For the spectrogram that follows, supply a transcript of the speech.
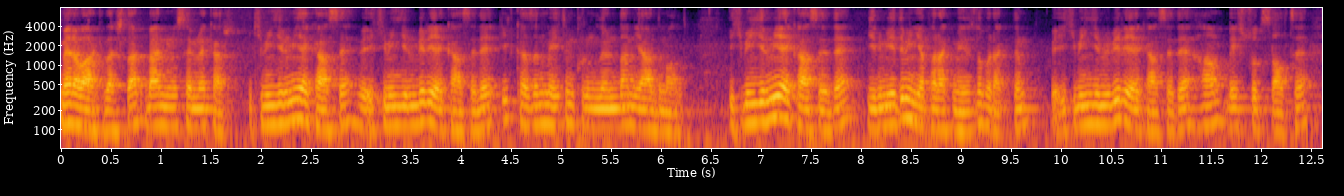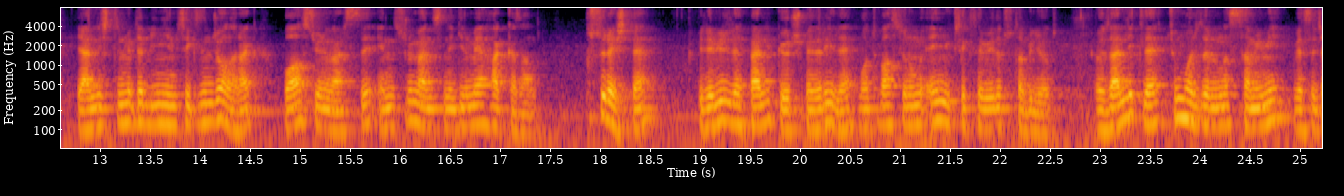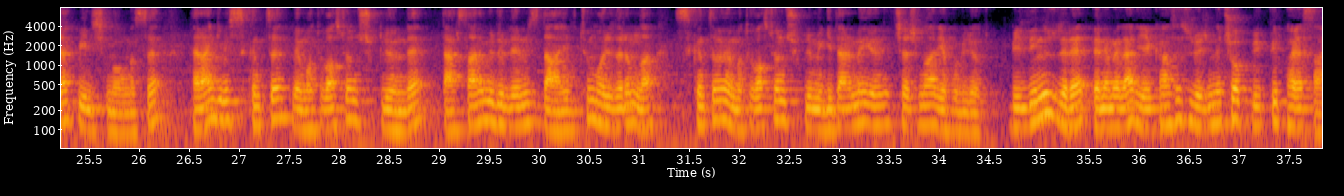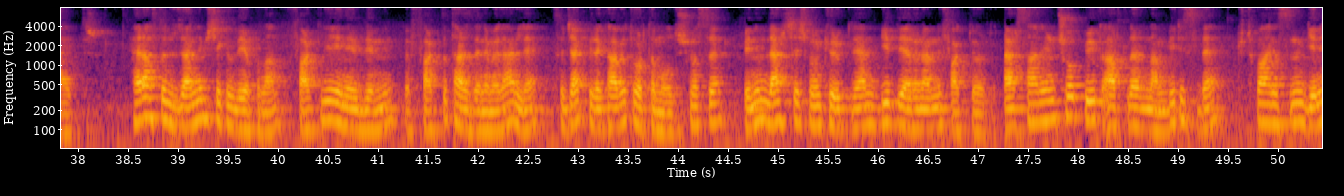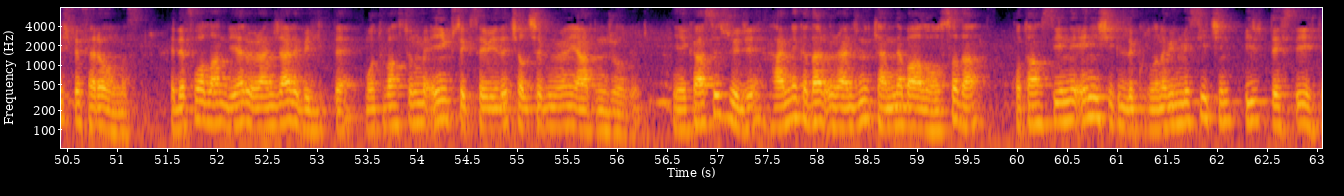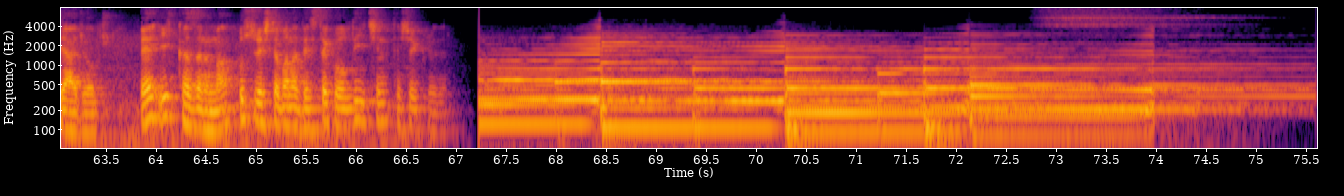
Merhaba arkadaşlar, ben Yunus Emre Kar. 2020 YKS ve 2021 YKS'de ilk kazanım eğitim kurumlarından yardım aldım. 2020 YKS'de 27 bin yaparak mezunu bıraktım ve 2021 YKS'de HAM 536, yerleştirmede 1028. olarak Boğaziçi Üniversitesi Endüstri Mühendisliğine girmeye hak kazandım. Bu süreçte birebir rehberlik görüşmeleriyle motivasyonumu en yüksek seviyede tutabiliyordum. Özellikle tüm hocalarımla samimi ve sıcak bir ilişkim olması, herhangi bir sıkıntı ve motivasyon düşüklüğünde dershane müdürlerimiz dahil tüm hocalarımla sıkıntı ve motivasyon düşüklüğümü gidermeye yönelik çalışmalar yapabiliyordum. Bildiğiniz üzere denemeler YKS sürecinde çok büyük bir paya sahiptir. Her hafta düzenli bir şekilde yapılan farklı yayın evlerinin ve farklı tarz denemelerle sıcak bir rekabet ortamı oluşması benim ders çalışmamı körükleyen bir diğer önemli faktördü. Dershanenin çok büyük artılarından birisi de kütüphanesinin geniş ve ferah olmasıdır. Hedefi olan diğer öğrencilerle birlikte motivasyonumu en yüksek seviyede çalışabilmeme yardımcı oluyordu. YKS süreci her ne kadar öğrencinin kendine bağlı olsa da potansiyelini en iyi şekilde kullanabilmesi için bir desteğe ihtiyacı olur. Ve ilk kazanıma bu süreçte bana destek olduğu için teşekkür ederim.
